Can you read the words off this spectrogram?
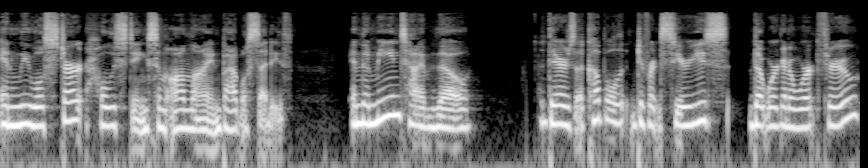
and we will start hosting some online Bible studies. In the meantime, though, there's a couple different series that we're going to work through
